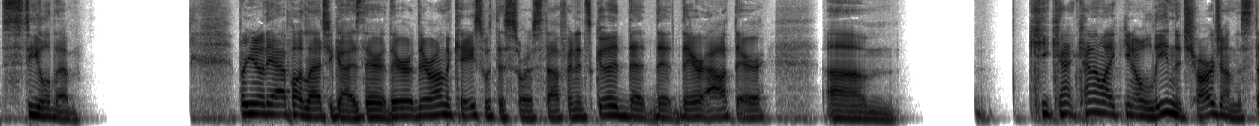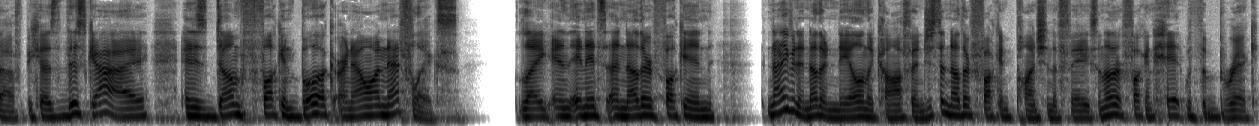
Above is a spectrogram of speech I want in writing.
steal them but you know the Appalachia guys, they're they're they're on the case with this sort of stuff, and it's good that that they're out there, um, kind of like you know leading the charge on this stuff because this guy and his dumb fucking book are now on Netflix, like, and and it's another fucking. Not even another nail in the coffin, just another fucking punch in the face, another fucking hit with the brick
